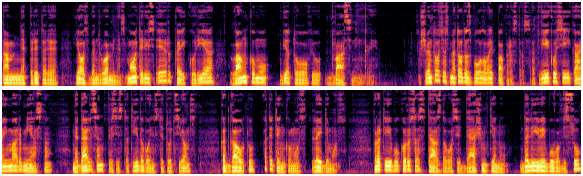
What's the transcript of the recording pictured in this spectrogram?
tam nepritarė jos bendruomenės moterys ir kai kurie lankomų vietovių dvasininkai. Šventosios metodas buvo labai paprastas. Atvykusi į kaimą ar miestą, nedelsiant prisistatydavo institucijoms, kad gautų atitinkamus leidimus. Pratybų kursas tęsdavosi dešimt dienų. Dalyviai buvo visų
